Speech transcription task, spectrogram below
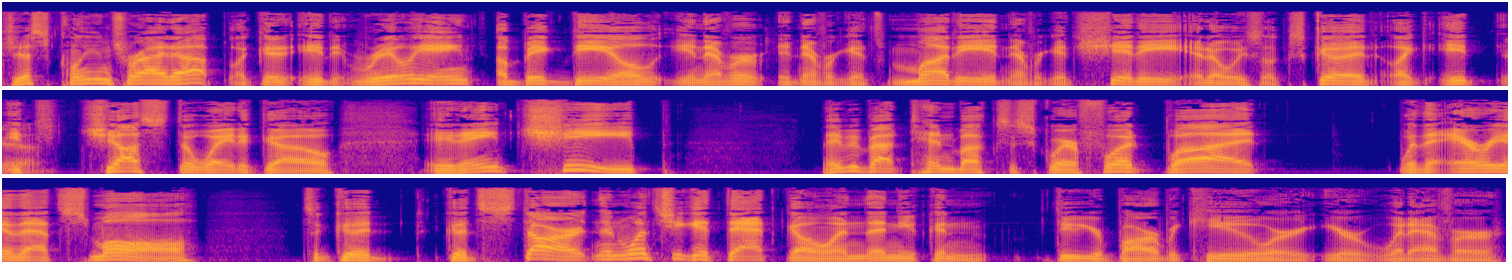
just cleans right up. Like it, it really ain't a big deal. You never it never gets muddy. It never gets shitty. It always looks good. Like it Yeah. it's just the way to go. It ain't cheap. Maybe about ten bucks a square foot, but with an area that small, it's a good good start. And then once you get that going, then you can do your barbecue or your whatever.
